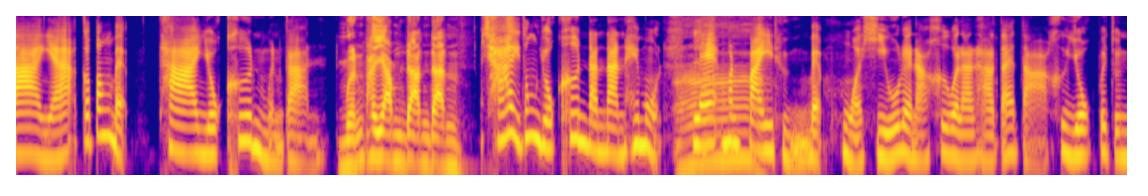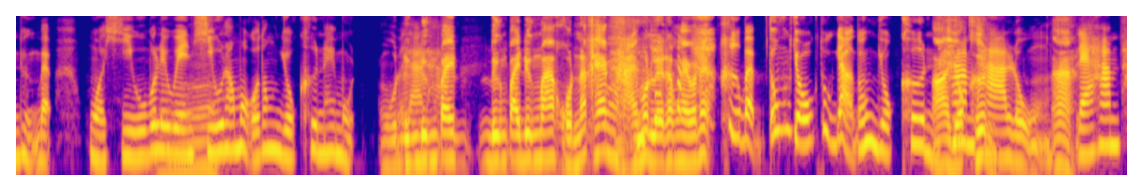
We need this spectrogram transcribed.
ตาอย่างเงี้ย ก็ต้องแบบทายกขึ้นเหมือนกัน เหมือนพยายามดันดัน ใช่ต้องยกขึ้นดันดันๆให้หมดอ่าและมันไปถึงแบบหัวคิ้วเลยนะ คือเวลาทาใต้ตา คือยกไปจนถึงแบบหัวคิ้วบริเวณคิ้วทั้งหมดก็ต้องยกขึ้นให้หมด โอ้เวดึงลาดึงทาไปดึงไปดึงมาขนหน้าแข้งหายหมดเลยทำไงวะเนี่ย คือแบบต้องยกทุกอย่างต้องยกขึ้นอ่ายห้ากมขึ้นทาลงอ่าและห้ามท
